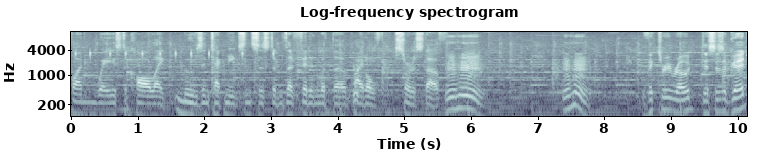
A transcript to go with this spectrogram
fun ways to call, like, moves and techniques and systems that fit in with the vital sort of stuff. Mm hmm. Mm hmm. Victory Road, this is a good.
